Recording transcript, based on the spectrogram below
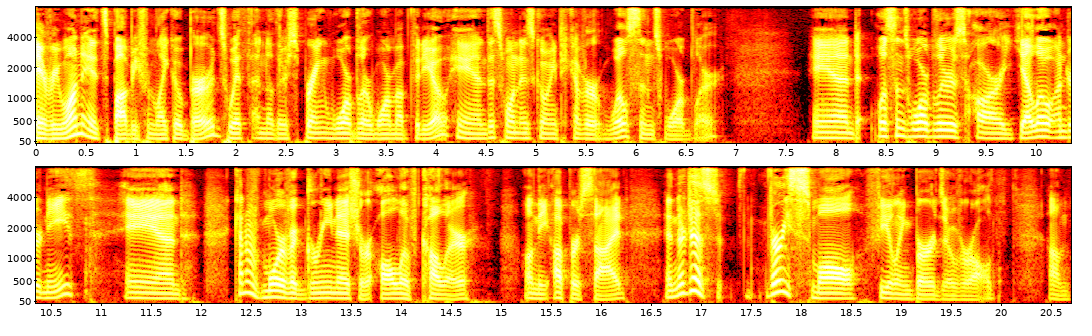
Hey everyone, it's Bobby from LycoBirds with another spring warbler warm-up video, and this one is going to cover Wilson's warbler. And Wilson's warblers are yellow underneath and kind of more of a greenish or olive color on the upper side, and they're just very small feeling birds overall. Um,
